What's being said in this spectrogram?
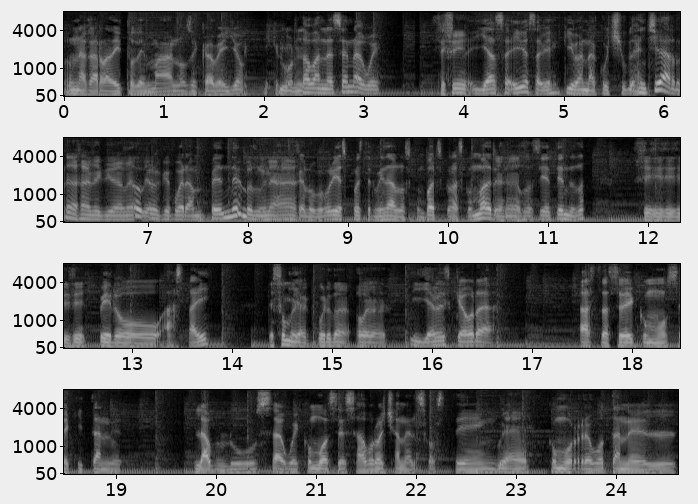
un agarradito de manos, de cabello, y que cortaban la escena, güey. Sí, Y ya ellos sabían que iban a cuchiblanchear. No efectivamente. creo que fueran pendejos, güey. Que a lo mejor ya después terminaron los compadres con las comadres. Ajá. No sé si entiendes, ¿no? Sí, sí, sí, sí. Pero hasta ahí. Eso me recuerda, bueno, Y ya ves que ahora hasta se ve como se quitan el- la blusa, güey, cómo se desabrochan el sostén, güey, cómo rebotan el,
